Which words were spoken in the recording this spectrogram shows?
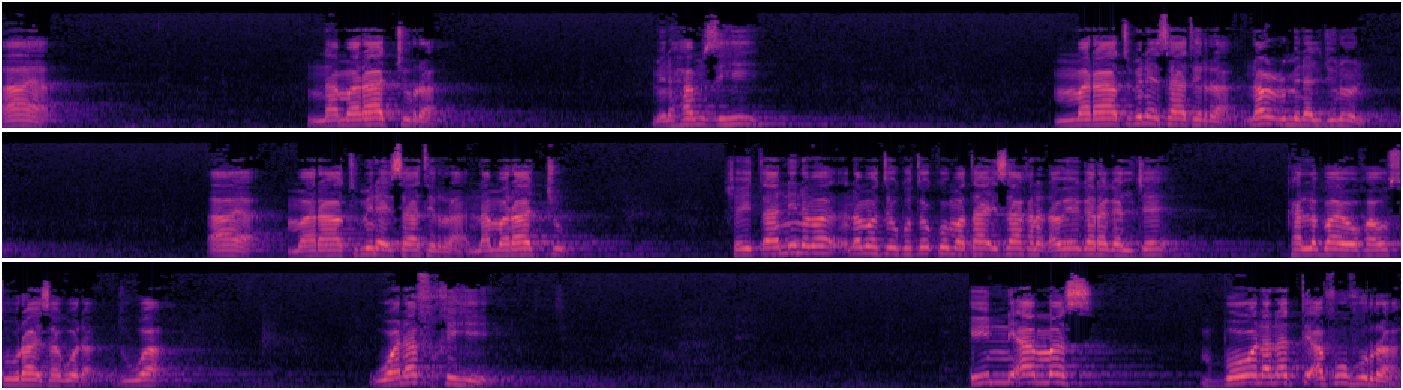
آية. نمرات جرا. من همزه مرات من إسات الرا. نوع من الجنون. آية. مرات من إسات الرا. نمرات shayxaanni nama tokko tokko mataa isaa kana dhawee garagalchee kalbaa yookaan suuraa isa godha duwwaa inni ammas boona natti afuufurraa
